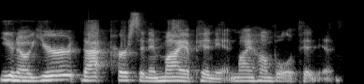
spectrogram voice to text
You know, you're that person, in my opinion, my humble opinion.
